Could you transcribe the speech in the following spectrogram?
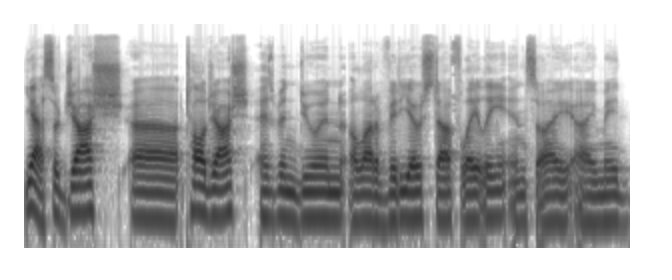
yeah, so Josh, uh, Tall Josh, has been doing a lot of video stuff lately, and so I, I made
